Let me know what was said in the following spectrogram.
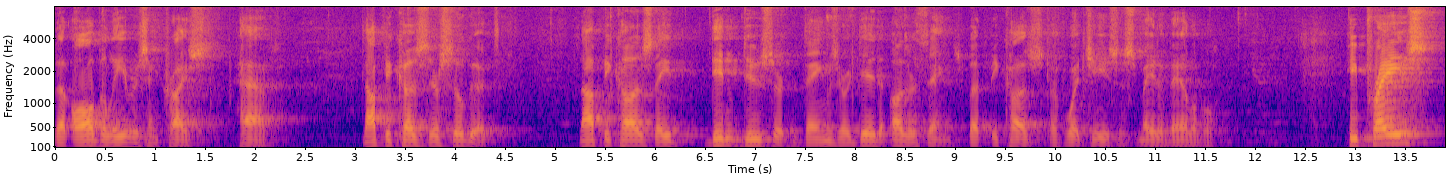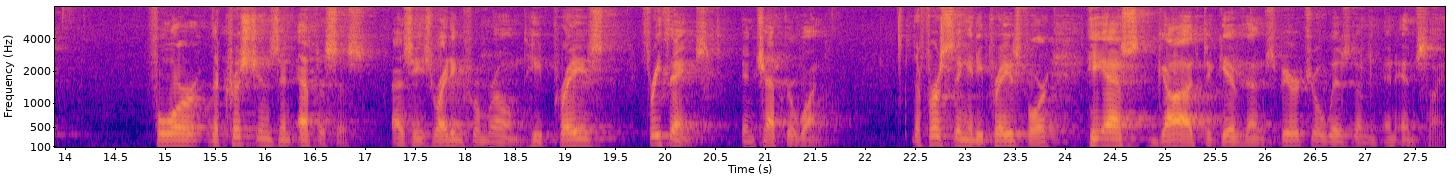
that all believers in Christ have. Not because they're so good, not because they didn't do certain things or did other things, but because of what Jesus made available. He prays for the Christians in Ephesus as he's writing from Rome. He prays three things in chapter 1. The first thing that he prays for, he asks God to give them spiritual wisdom and insight.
